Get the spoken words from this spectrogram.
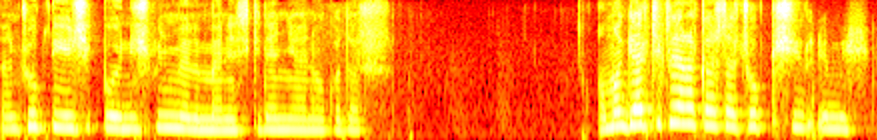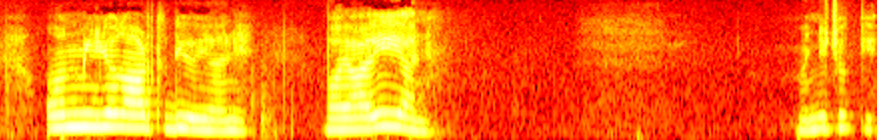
Yani çok değişik bir oyun. Hiç bilmiyordum ben eskiden yani o kadar. Ama gerçekten arkadaşlar çok kişi yüklemiş. 10 milyon artı diyor yani. Bayağı iyi yani. Bence çok iyi.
